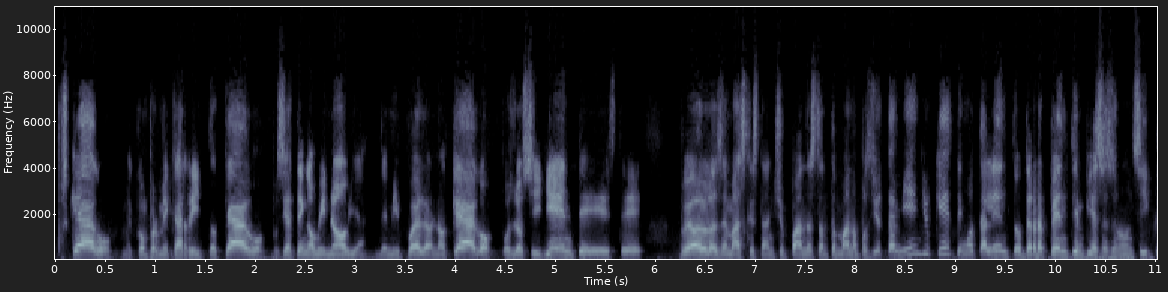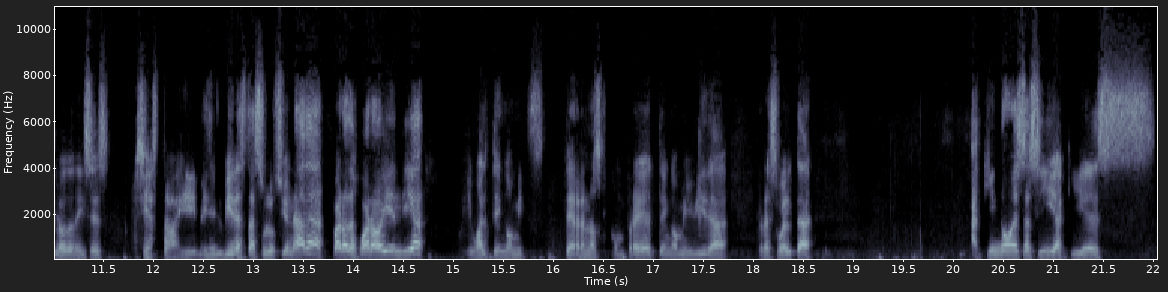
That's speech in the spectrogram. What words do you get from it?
Pues, ¿qué hago? Me compro mi carrito. ¿Qué hago? Pues ya tengo mi novia de mi pueblo, ¿no? ¿Qué hago? Pues lo siguiente, este, veo a los demás que están chupando, están tomando, pues yo también, ¿yo qué? Tengo talento. De repente empiezas en un ciclo donde dices, pues ya estoy, mi vida está solucionada, paro de jugar hoy en día, igual tengo mis terrenos que compré, tengo mi vida resuelta aquí no es así, aquí es,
